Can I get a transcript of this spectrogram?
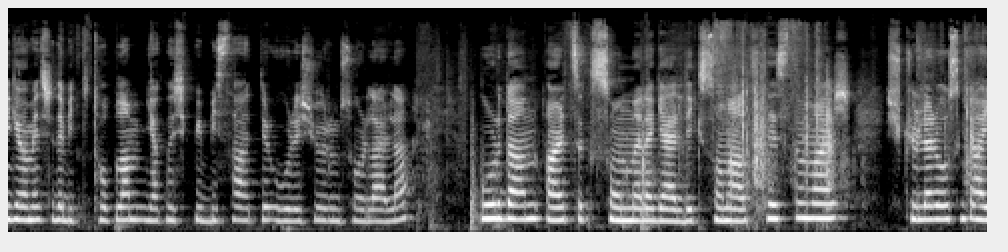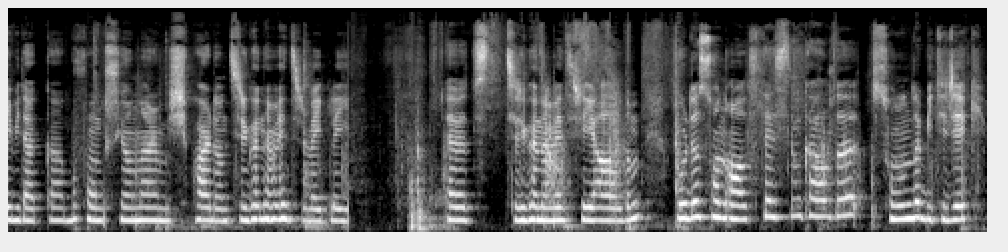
Şimdi geometri de bitti. Toplam yaklaşık bir, bir saattir uğraşıyorum sorularla. Buradan artık sonlara geldik. Son altı testim var. Şükürler olsun ki ay bir dakika bu fonksiyonlarmış. Pardon trigonometri bekleyin. Evet trigonometriyi aldım. Burada son 6 testim kaldı. Sonunda bitecek.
